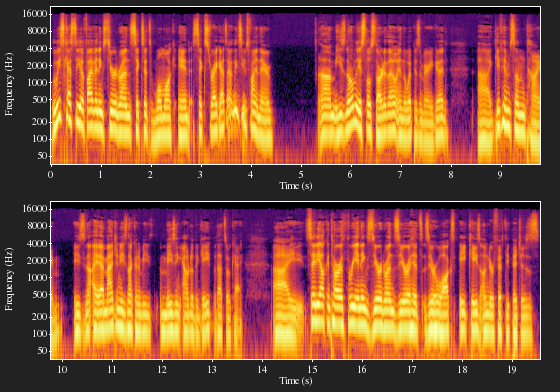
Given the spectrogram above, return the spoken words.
Luis Castillo, five innings, two earned runs, six hits, one walk, and six strikeouts. Everything seems fine there. Um, he's normally a slow starter, though, and the whip isn't very good. Uh, give him some time. He's not, I imagine he's not going to be amazing out of the gate, but that's okay. Uh, Sandy Alcantara, three innings, zero runs, zero hits, zero walks, eight Ks under 50 pitches.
